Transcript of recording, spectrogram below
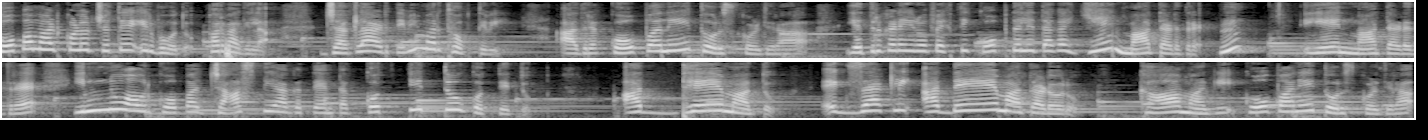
ಕೋಪ ಮಾಡ್ಕೊಳ್ಳೋರ್ ಜೊತೆ ಇರಬಹುದು ಪರವಾಗಿಲ್ಲ. ಜಗಳ ಆಡ್ತೀವಿ, ಮರ್ತು ಹೋಗ್ತೀವಿ. ಆದ್ರೆ ಕೋಪನೇ ತೋರಿಸ್ಕೊಳ್ದಿರಾ? ಎದುರುಗಡೆ ಇರೋ ವ್ಯಕ್ತಿ ಕೋಪದಲ್ಲಿದ್ದಾಗ ಏನ್ ಮಾತಾಡಿದ್ರೆ, ಹ್ಮ್? ಏನ್ ಮಾತಾಡಿದ್ರೆ ಇನ್ನೂ ಅವ್ರ ಕೋಪ ಜಾಸ್ತಿ ಆಗತ್ತೆ ಅಂತ ಗೊತ್ತಿದ್ದು ಗೊತ್ತಿತ್ತು ಅದೇ ಮಾತು. ಎಕ್ಸಾಕ್ಟ್ಲಿ ಅದೇ ಮಾತಾಡೋರು. ಕಾಮಾಗಿ ಕೋಪನೇ ತೋರಿಸ್ಕೊಳ್ತೀರಾ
